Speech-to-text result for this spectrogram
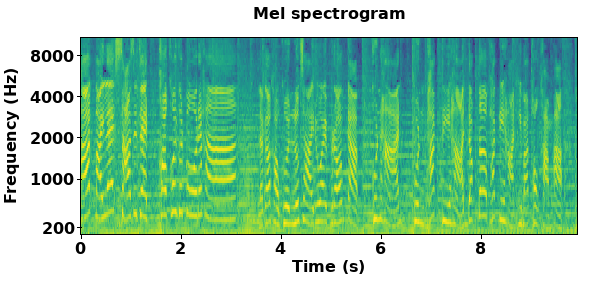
พักหมายเลข 37 ขอบคุณคุณปูนะคะ แล้วก็ขอบคุณลูกชายด้วย พร้อมกับคุณหาร คุณพักดีหาร ดรพักดีหารหิมะทองคำค่ะมา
